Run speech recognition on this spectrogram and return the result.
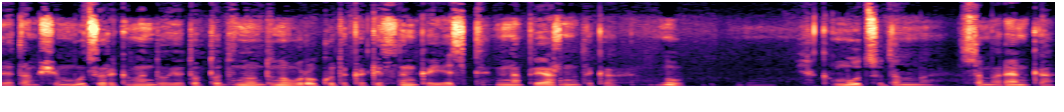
я там ще муцу рекомендую. Тобто до, до Нового року така кислинка є, не напряжна така, ну, як муцу, там Самаренка.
